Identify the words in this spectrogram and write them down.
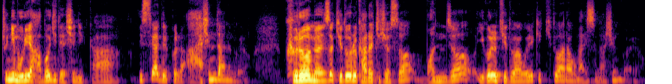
주님 우리 아버지 되시니까 있어야 될 걸 아신다는 거예요. 그러면서 기도를 가르쳐 주셔서 먼저 이걸 기도하고 이렇게 기도하라고 말씀하신 거예요.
